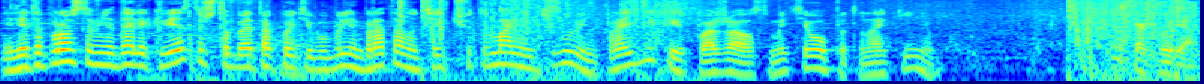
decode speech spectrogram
Или это просто мне дали квесты, чтобы я такой, типа, блин, братан, у тебя что-то маленький уровень, пройди-ка их, пожалуйста, мы тебе опыта накинем. Ну, как вариант.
